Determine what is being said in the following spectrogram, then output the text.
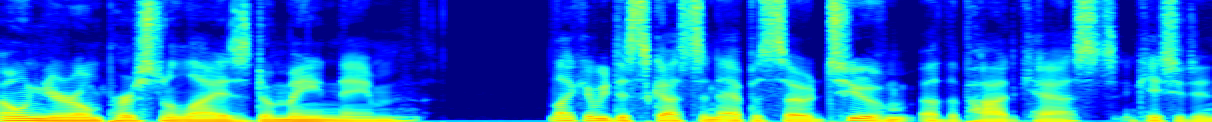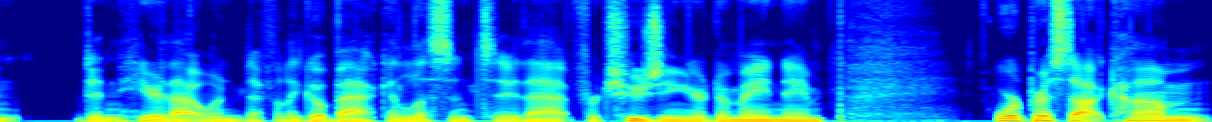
own your own personalized domain name. Like we discussed in episode two of, of the podcast, in case you didn't didn't hear that one, definitely go back and listen to that for choosing your domain name. WordPress.com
